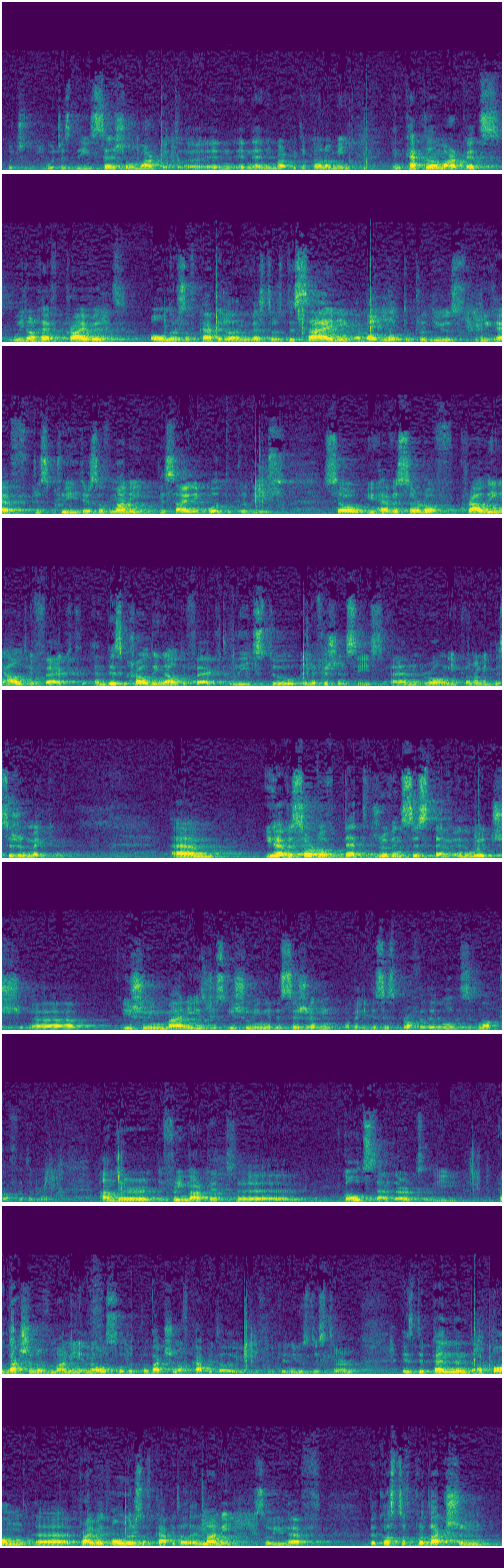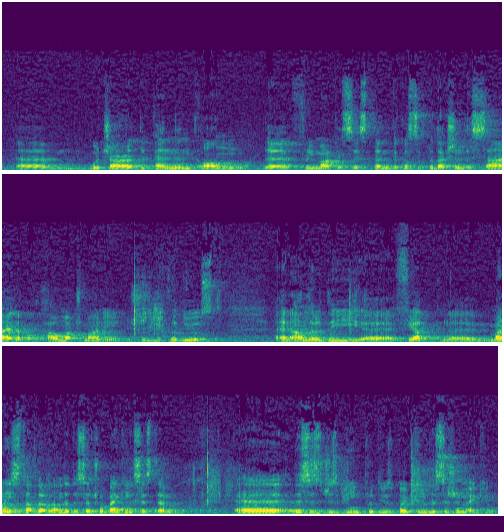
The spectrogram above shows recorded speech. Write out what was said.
which, which is the essential market uh, in, in any market economy, in capital markets, we don't have private owners of capital, investors deciding about what to produce. We have just creators of money deciding what to produce. So you have a sort of crowding out effect, and this crowding out effect leads to inefficiencies and wrong economic decision making. Um, you have a sort of debt driven system in which uh, issuing money is just issuing a decision okay, this is profitable, this is not profitable. Under the free market uh, gold standard, the production of money and also the production of capital, if we can use this term, is dependent upon uh, private owners of capital and money. So you have the cost of production, um, which are dependent on the free market system. The cost of production decide about how much money should be produced. And under the uh, fiat uh, money standard, under the central banking system, uh, this is just being produced by pure decision making.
